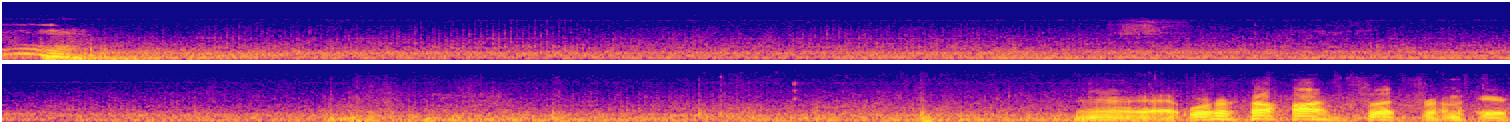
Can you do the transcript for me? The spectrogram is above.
Hmm. Alright, we're on foot from here.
